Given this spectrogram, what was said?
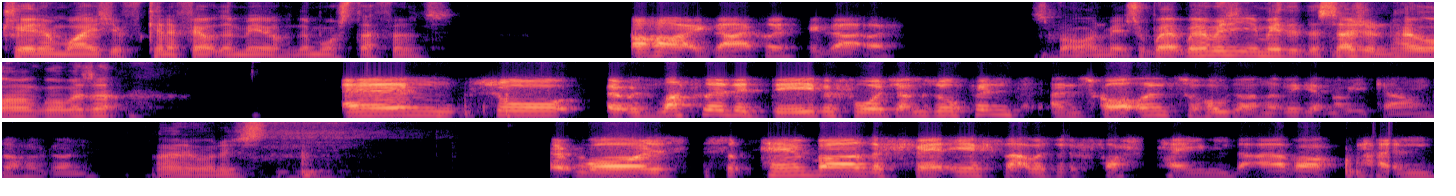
training wise, you've kind of felt the meal, the most difference. Uh huh. Exactly. Exactly. Spot on, mate. So when, when was it you made the decision? How long ago was it? Um, so it was literally the day before gyms opened in Scotland. So hold on, let me get my wee calendar. Hold on. I know what it is. It was September the 30th. That was the first time that I ever pinned.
